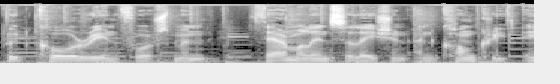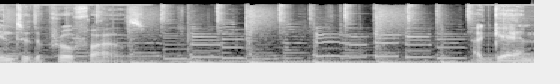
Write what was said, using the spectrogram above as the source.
Put core reinforcement, thermal insulation and concrete into the profiles. Again,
